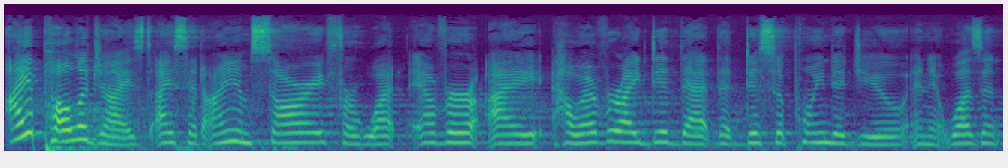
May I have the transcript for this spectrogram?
I apologized. I said, I am sorry for whatever I, however I did that, that disappointed you, and it wasn't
